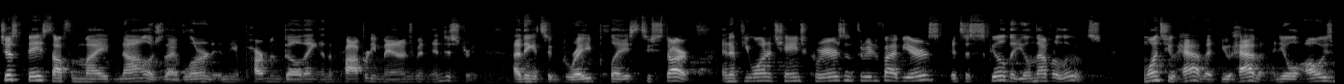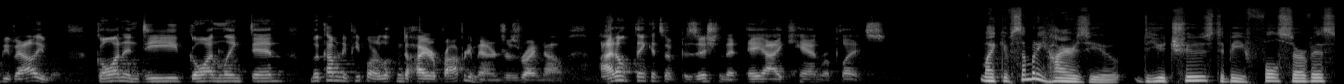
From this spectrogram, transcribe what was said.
just based off of my knowledge that I've learned in the apartment building and the property management industry. I think it's a great place to start. And if you want to change careers in three to five years, it's a skill that you'll never lose. Once you have it, you have it, and you'll always be valuable. Go on Indeed, go on LinkedIn. Look how many people are looking to hire property managers right now. I don't think it's a position that AI can replace. Mike, if somebody hires you, do you choose to be full service,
